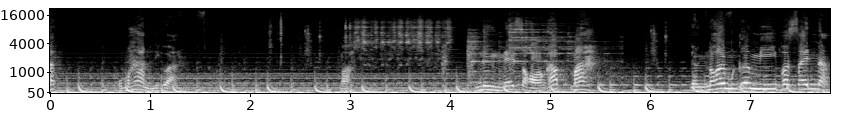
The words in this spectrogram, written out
นะ ผมหั่นดีกว่า มาหนึ่งในสองครับมา อย่างน้อยมันก็มีเปอร์เซ็นต์อะ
